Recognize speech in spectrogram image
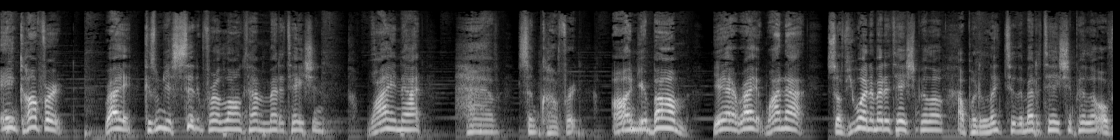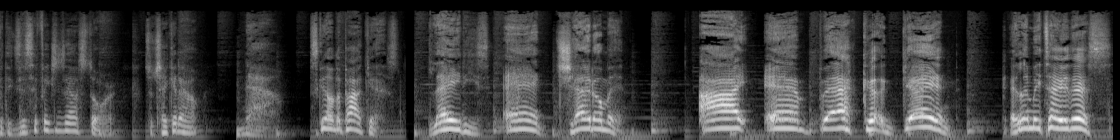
in comfort, right? Because when you're sitting for a long time in meditation, why not have some comfort on your bum? Yeah, right. Why not? So if you want a meditation pillow, I'll put a link to the meditation pillow over the existing fixtures at the store. So check it out now. Let's get on the podcast. Ladies and gentlemen, I am back again. And let me tell you this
